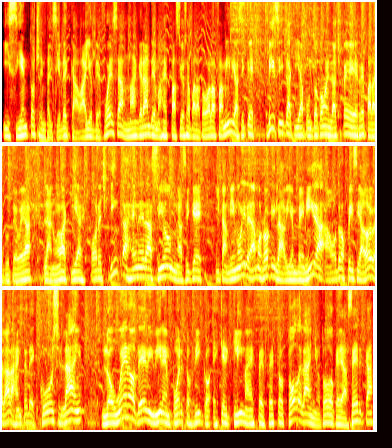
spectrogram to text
y 187 caballos de fuerza, más grande, más espaciosa para toda la familia, así que visita kia.com en PR para que usted vea la nueva Kia Sportage quinta generación, así que y también hoy le damos Rocky la bienvenida a otro auspiciador, ¿verdad? La gente de Course Line. Lo bueno de vivir en Puerto Rico es que el clima es perfecto todo el año, todo queda cerca,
